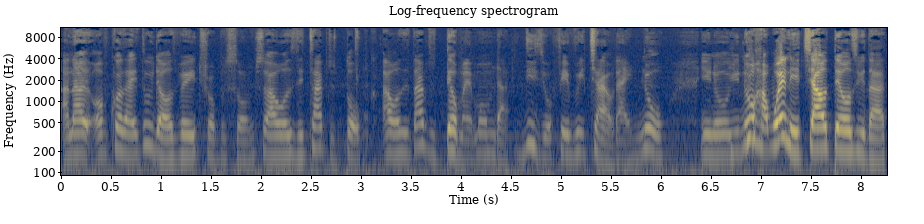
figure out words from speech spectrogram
And I, of course, I told you I was very troublesome. So I was the type to talk. I was the type to tell my mom that this is your favorite child. I know. You know, you know how when a child tells you that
